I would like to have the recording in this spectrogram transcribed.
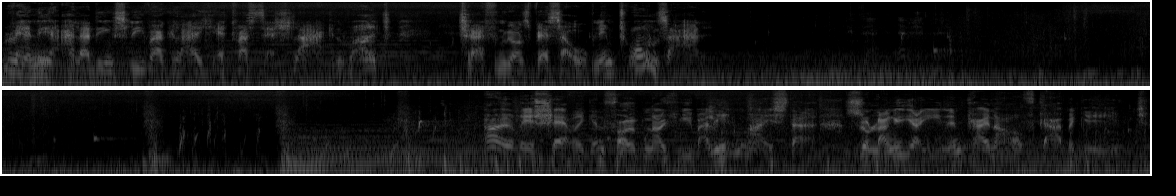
Wenn ihr allerdings lieber gleich etwas zerschlagen wollt, treffen wir uns besser oben im Thronsaal. Eure Schergen folgen euch überall hin, Meister, solange ihr ihnen keine Aufgabe gebt.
